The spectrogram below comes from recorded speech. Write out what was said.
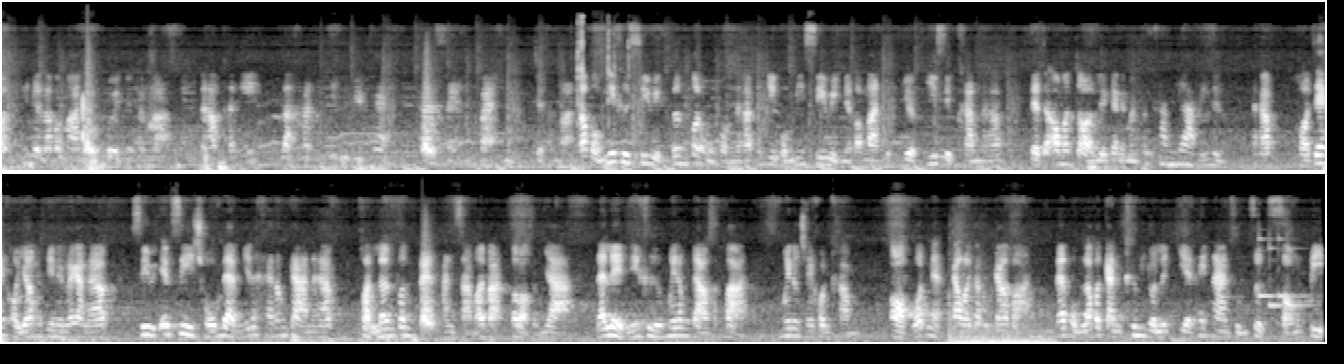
ผ่อนที่เดือนละประมาณ1 1 0 0 0บาทนะครับคันนี้ราคาอยู่ที่อยู่เพียงแค่587,000บาทครับผมนี่คือ Civic เบื้องต้นของผมนะครับจริงๆผมมี Civic เนี่ยประมาณเกือบ20 คันนะครับแต่จะเอามาจอดเรียงกันเนี่ยมันค่อนข้างยากนิดนึงนะครับขอแจ้งขอย้ำอีกทีนึงแล้วกันนะครับ Civic FC โฉมแบบนี้ถ้าใครต้องการนะครับผ่อนเริ่มต้น 8,300 บาทตลอดสัญญา และเลทนี้คือไม่ต้องดาวสักบาท ไม่ต้องใช้คนค้ำ ออกรถเนี่ย 999 บาท และผมรับประกันเครื่องยนต์และเกียร์ให้นานสูงสุด 2 ปี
